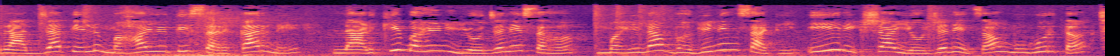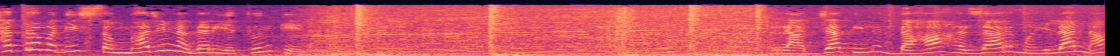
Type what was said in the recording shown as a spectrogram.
राज्यातील महायुती सरकारने लाडकी बहीण योजनेसह महिला भगिनींसाठी ई रिक्षा योजनेचा मुहूर्त छत्रपती संभाजीनगर येथून केला. राज्यातील दहा हजार महिलांना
